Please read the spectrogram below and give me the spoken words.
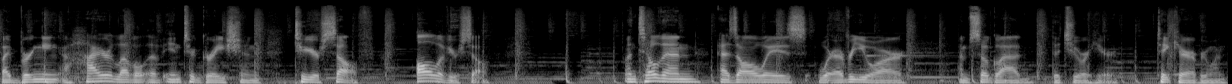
by bringing a higher level of integration to yourself, all of yourself. Until then, as always, wherever you are, I'm so glad that you are here. Take care, everyone.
